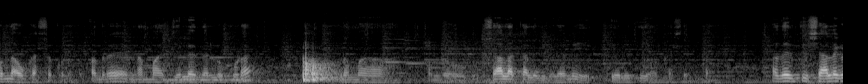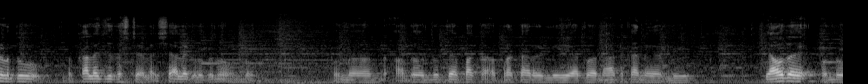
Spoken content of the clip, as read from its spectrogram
ಒಂದು ಅವಕಾಶ ಕೊಡೋದು. ಅಂದರೆ ನಮ್ಮ ಜಿಲ್ಲೆಯಲ್ಲೂ ಕೂಡ ನಮ್ಮ ಒಂದು ಶಾಲಾ ಕಾಲೇಜುಗಳಲ್ಲಿ ಈ ರೀತಿ ಅವಕಾಶ ಇರುತ್ತೆ. ಅದೇ ರೀತಿ ಶಾಲೆಗಳದ್ದು ಕಾಲೇಜದಷ್ಟೇ ಅಲ್ಲ ಶಾಲೆಗಳದ್ದು ಒಂದು ಒಂದು ಅದು ನೃತ್ಯ ಪ್ರಕ ಪ್ರಕಾರ ಇರಲಿ ಅಥವಾ ನಾಟಕನೇ ಇರಲಿ ಯಾವುದೇ ಒಂದು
